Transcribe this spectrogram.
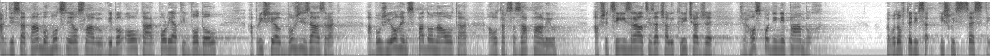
A kde sa pán Boh mocne oslávil, kde bol oltár poliatý vodou a prišiel Boží zázrak a Boží oheň spadol na oltár a oltár sa zapálil a všetci Izraelci začali kričať, že, že hospodin je pán Boh. Lebo dovtedy sa išli z cesty,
